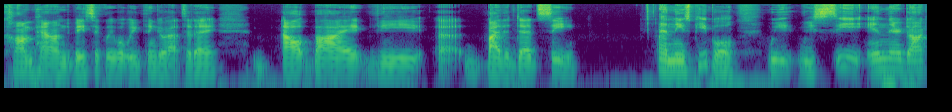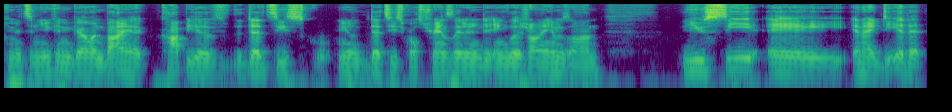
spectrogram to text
compound, basically what we think about today, out by the uh, by the Dead Sea. And these people, we we see in their documents, and you can go and buy a copy of the Dead Sea, you know, Dead Sea Scrolls translated into English on Amazon. You see a an idea that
